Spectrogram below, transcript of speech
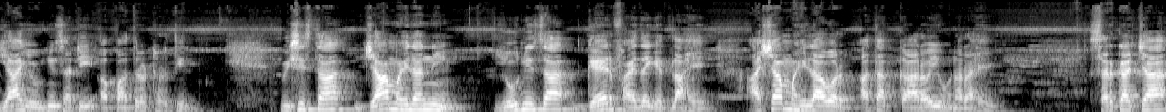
या योजनेसाठी अपात्र ठरतील. विशेषतः ज्या महिलांनी योजनेचा गैरफायदा घेतला आहे अशा महिलावर आता कारवाई होणार आहे. सरकारच्या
